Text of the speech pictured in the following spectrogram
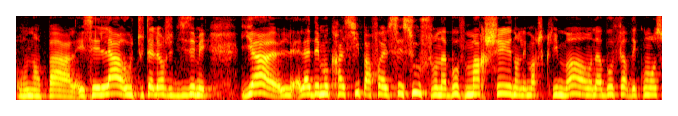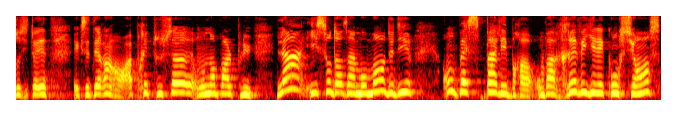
on en parle. Et c'est là où tout à l'heure je disais, mais il y a la démocratie, parfois elle s'essouffle. On a beau marcher dans les marches climat, on a beau faire des conventions citoyennes, etc. Après tout ça, on n'en parle plus. Là, ils sont dans un moment de dire, on baisse pas les bras, on va réveiller les consciences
